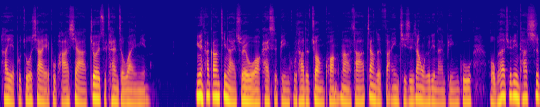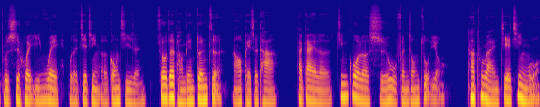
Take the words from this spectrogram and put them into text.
它也不坐下，也不趴下，就一直看着外面。因为他刚进来，所以我要开始评估他的状况。那他这样的反应，其实让我有点难评估。我不太确定他是不是会因为我的接近而攻击人。所以我在旁边蹲着，然后陪着他。大概了，经过了十五分钟左右，他突然接近我，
